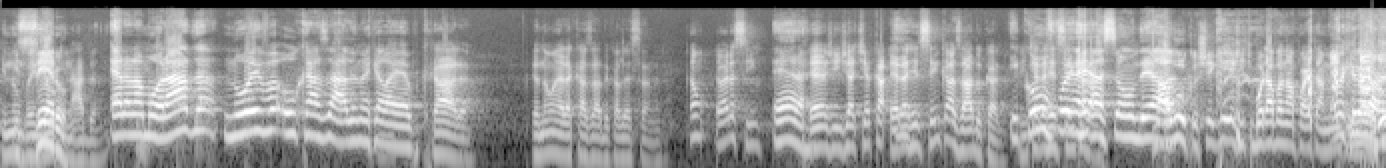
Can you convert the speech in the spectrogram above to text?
e não vendeu zero. nada. Era namorada, noiva ou casada naquela época? Cara, eu não era casado com a Alessandra. Não, eu era sim. Era. É, a gente já tinha. Era recém-casado, cara. E como era foi a reação dela? Maluco, eu cheguei, a gente morava num apartamento. Olha que. Bauru.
